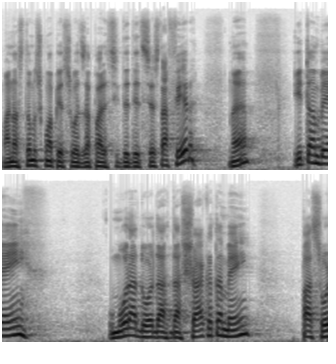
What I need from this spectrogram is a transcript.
Mas nós estamos com uma pessoa desaparecida desde sexta-feira, né? E também o morador da, da chácara também passou,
